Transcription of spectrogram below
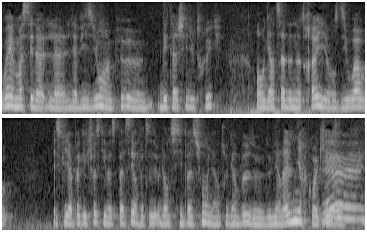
ouais moi c'est la, la, la, vision un peu détachée du truc. On regarde ça de notre œil et on se dit waouh est-ce qu'il n'y a pas quelque chose qui va se passer? En fait, l'anticipation, il y a un truc un peu de, lire l'avenir, quoi, qui, est,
